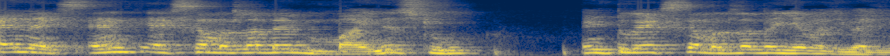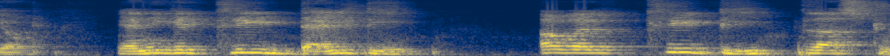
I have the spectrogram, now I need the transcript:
एन एक्स एन एक्स का मतलब है माइनस टू इन टू एक्स का मतलब है ये वाली वैल्यू यानी कि three del T over three T plus two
